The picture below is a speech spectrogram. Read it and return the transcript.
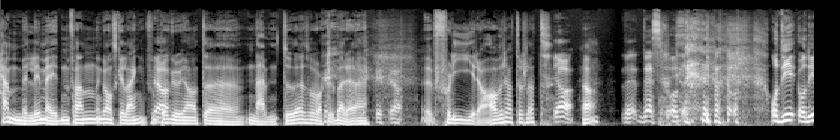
hemmelig Maiden-fan ganske lenge. For Ja. På grunn av at uh, nevnte du det, så ble du bare Ja. eh, flira av, rett og slett. Ja. Ja. Det, det, og, og de, og de,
